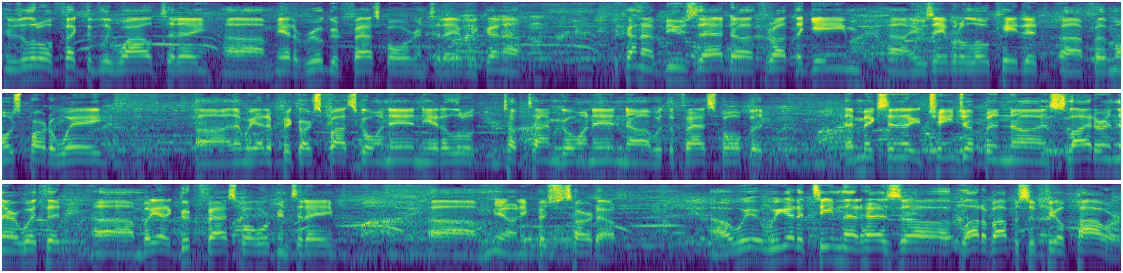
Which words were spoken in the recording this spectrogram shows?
he was a little effectively wild today. Um, he had a real good fastball organ today. We kind of we kind of abused that uh, throughout the game. Uh, he was able to locate it uh, for the most part away. Uh, then we had to pick our spots going in. He had a little tough time going in uh, with the fastball, but then mixing a changeup and uh, slider in there with it. Um, but he had a good fastball working today. Um, you know, and he pitched his heart out. Uh, we, we got a team that has uh, a lot of opposite field power,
